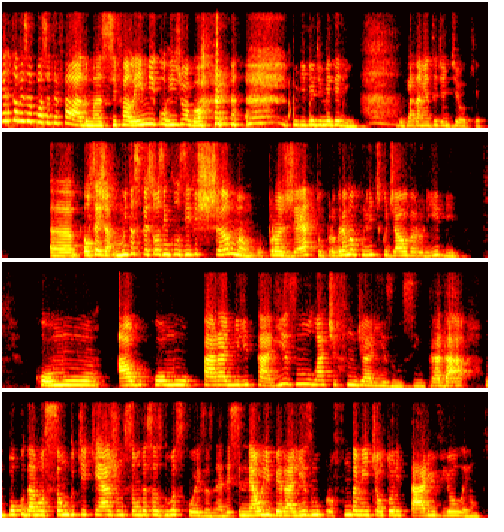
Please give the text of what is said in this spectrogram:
É, talvez eu possa ter falado, mas se falei, me corrijo agora. Uribe é de Medellín, departamento de Antioquia. Uh, ou seja, muitas pessoas, inclusive, chamam o projeto, o programa político de Álvaro Uribe, como algo como paramilitarismo, latifundiarismo, assim, para dar um pouco da noção do que, que é a junção dessas duas coisas, né? Desse neoliberalismo profundamente autoritário e violento.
